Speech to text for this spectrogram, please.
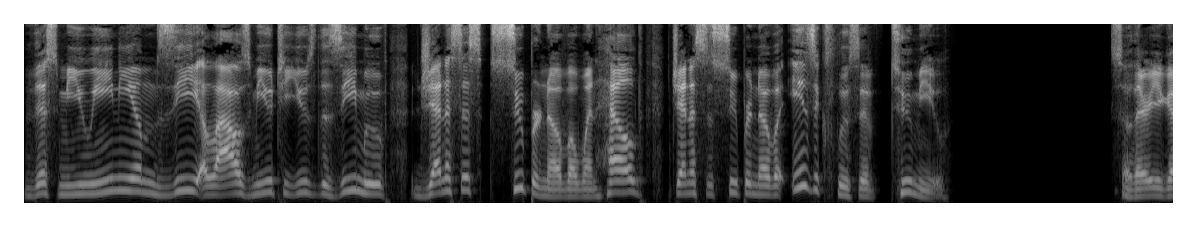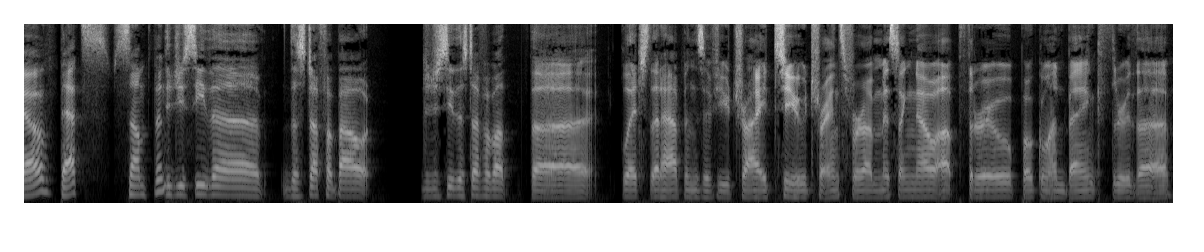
This Mewnium Z allows Mew to use the Z move Genesis Supernova when held. Genesis Supernova is exclusive to Mew. So there you go. That's something. Did you see the the stuff about? Did you see the stuff about the glitch that happens if you try to transfer a missing no up through Pokemon Bank through the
